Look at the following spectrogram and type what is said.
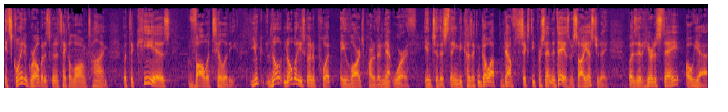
It's going to grow but it's going to take a long time. But the key is volatility you, no, nobody's going to put a large part of their net worth into this thing because it can go up and down 60% in a day, as we saw yesterday. But is it here to stay? Oh, yeah.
